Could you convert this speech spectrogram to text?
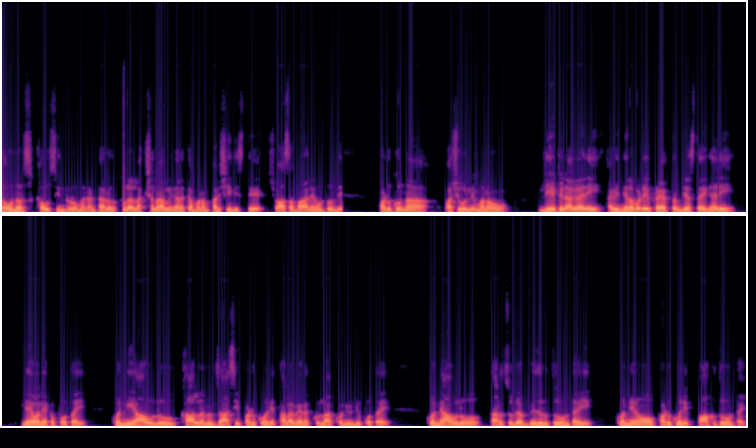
డౌనర్స్ కౌ సిండ్రోమ్ అని అంటారు. పశువుల లక్షణాలను కనుక మనం పరిశీలిస్తే శ్వాస బాగానే ఉంటుంది. పడుకున్న పశువుల్ని మనం లేపినా కానీ అవి నిలబడే ప్రయత్నం చేస్తాయి కానీ లేవలేకపోతాయి. కొన్ని ఆవులు కాళ్ళను జాసి పడుకొని తల వెనక్కు లాక్కొని ఉండిపోతాయి. కొన్ని ఆవులు తరచుగా బెదురుతూ ఉంటాయి. కొన్ని ఏమో పడుకొని పాకుతూ ఉంటాయి.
